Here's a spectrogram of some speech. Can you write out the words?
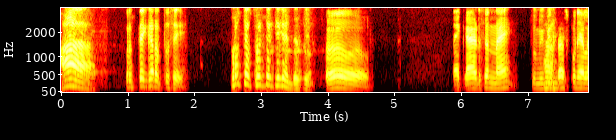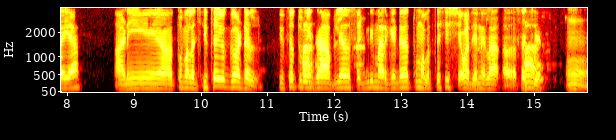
हा. प्रत्येक घरात तसे प्रत्येक प्रत्येक ठिकाणी तसे हो. नाही काय अडचण नाही. तुम्ही हा. बिंदास पुण्याला या. आणि अं, तुम्हाला जिथं योग्य वाटेल तिथं तुम्ही हा. जा. आपल्याला सगळी मार्केट तुम्हाला तशीच सेवा देण्याला अं, सज्ज आहेत. हम्म.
